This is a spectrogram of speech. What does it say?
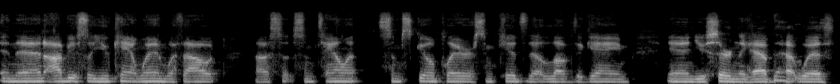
and then obviously you can't win without uh, so, some talent, some skilled players, some kids that love the game, and you certainly have that with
